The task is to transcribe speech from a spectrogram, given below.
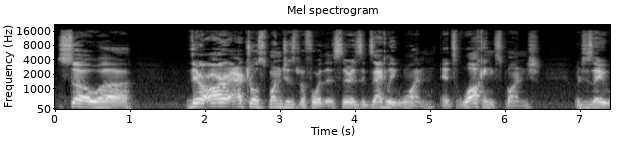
So uh there are actual sponges before this. There is exactly one. It's Walking Sponge, which is a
